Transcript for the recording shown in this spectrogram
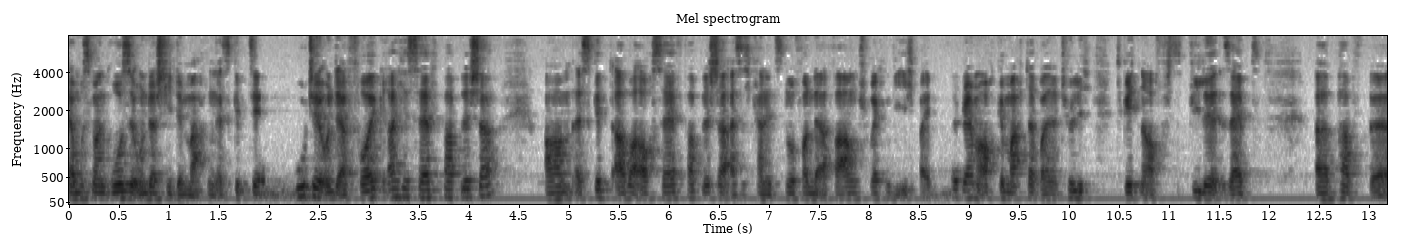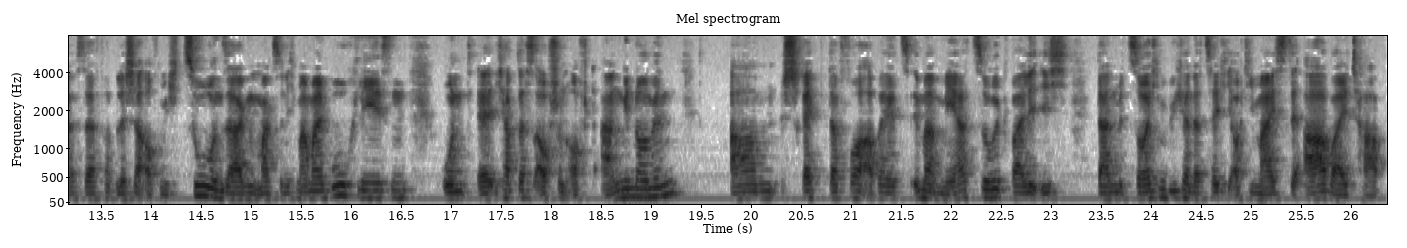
da muss man große Unterschiede machen. Es gibt sehr gute und erfolgreiche Self-Publisher. Ähm, es gibt aber auch Self-Publisher, also ich kann jetzt nur von der Erfahrung sprechen, die ich bei Instagram auch gemacht habe, weil natürlich treten auch viele selbst äh, äh, Self-Publisher auf mich zu und sagen, magst du nicht mal mein Buch lesen? Und äh, ich habe das auch schon oft angenommen, ähm, schreckt davor aber jetzt immer mehr zurück, weil ich dann mit solchen Büchern tatsächlich auch die meiste Arbeit habe.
